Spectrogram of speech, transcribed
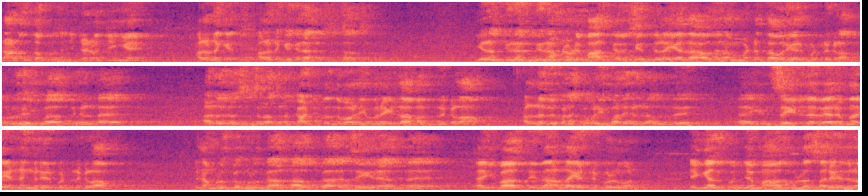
நான் வந்து தப்பு செஞ்சுட்டேன்னு வச்சுங்க. அல்லட கே அல்லட கேட்குறாங்க சுத்தாசனம் ஏன்னா தினம் தினம் நம்முடைய மார்க்க விஷயத்தில் ஏதாவது நம்ம மட்டும் தவறு ஏற்பட்டிருக்கலாம். தொழுகை விவாதத்துகளில் அல்லது ரசூசலாசனம் காட்டி தந்த வழிமுறை இல்லாமல் இருந்திருக்கலாம். அல்லது வணக்க வழிபாடுகளில் வந்து இன்சைடில் வேறு மாதிரி எண்ணங்கள் ஏற்பட்டிருக்கலாம். ஏன்னா முழுக்க முழுக்க அல்லாவுக்காக செய்கிற அந்த விவாதத்தை தான் அல்லா ஏற்றுக்கொள்வான். எங்கேயாவது கொஞ்சமாவது உள்ள சருகதில்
